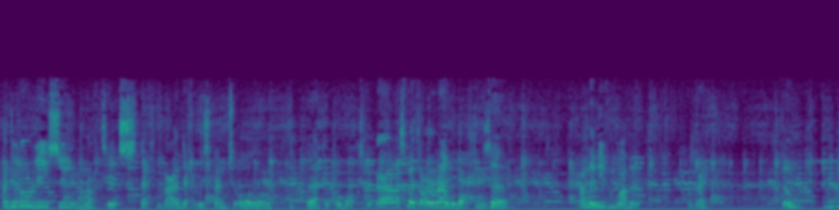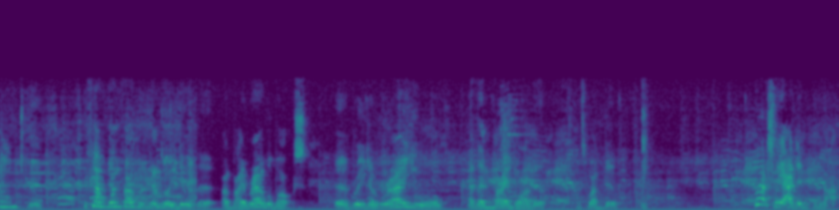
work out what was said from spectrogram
And you'd already assume that it's definitely I definitely spent it all on uh, Epic Box, but now I spent it on a Robo Box instead, and maybe even Blabber. Okay, don't be mean to me. If you have 1,000 gems, what you do with it? I'd buy a Robo Box, uh, breed a rare you all, and then buy a Blabber. That's what I'd do. Well, actually, I didn't do that.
